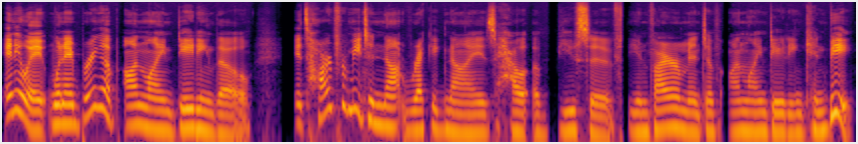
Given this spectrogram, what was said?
Anyway, when I bring up online dating though, it's hard for me to not recognize how abusive the environment of online dating can be.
